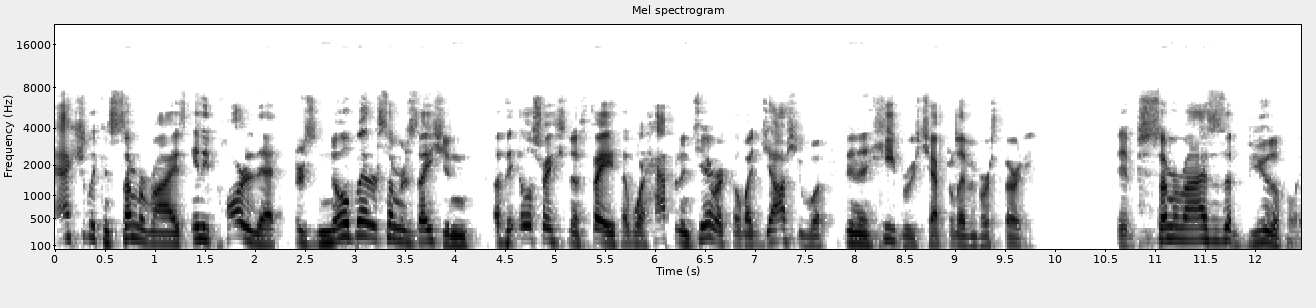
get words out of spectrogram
actually can summarize any part of that, there's no better summarization of the illustration of faith of what happened in Jericho by Joshua than in Hebrews chapter 11, verse 30. It summarizes it beautifully.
